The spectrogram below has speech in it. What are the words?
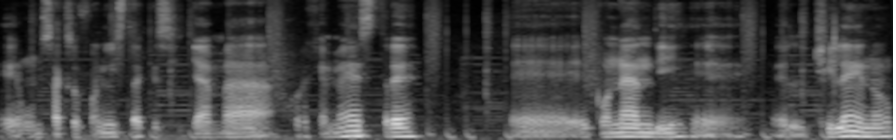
Eh, un saxofonista que se llama Jorge Mestre, con Andy, el chileno.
